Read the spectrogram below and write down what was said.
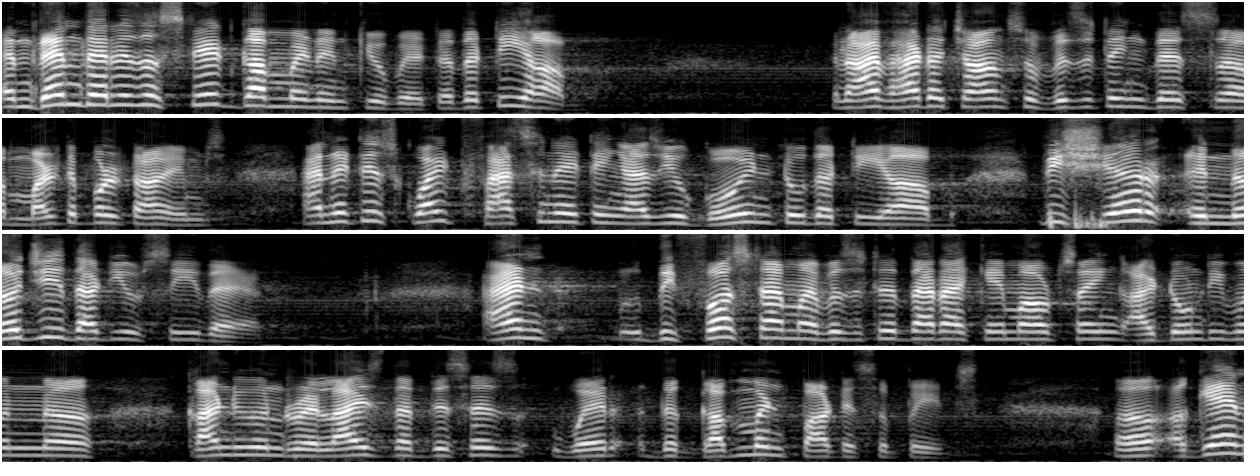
And then there is a state government incubator, the T-Hub. And I've had a chance of visiting this uh, multiple times, and it is quite fascinating as you go into the T-Hub, the sheer energy that you see there. And the first time I visited that, I came out saying, I don't even, uh, can't even realize that this is where the government participates. Uh, again,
